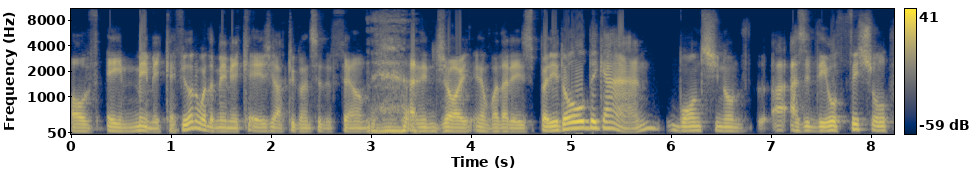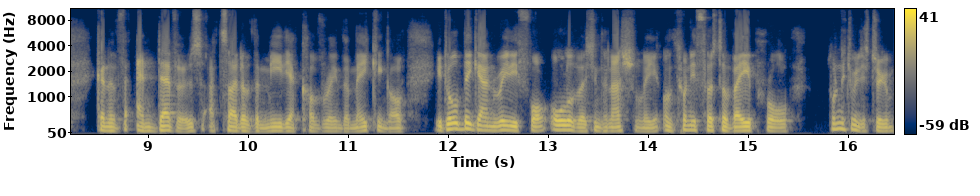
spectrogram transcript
of a mimic. If you don't know what a mimic is, you have to go and see the film and enjoy you know, what that is. But it all began once, you know, as in the official kind of endeavors outside of the media covering the making of, it all began really for all of us internationally on 21st of April, 2022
